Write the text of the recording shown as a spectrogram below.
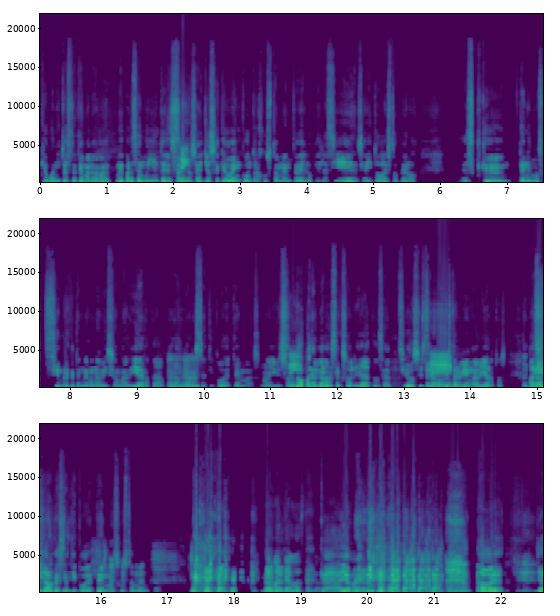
Qué bonito este tema, la verdad, me parece muy interesante. O sea, yo sé que va en contra justamente de lo que es la ciencia y todo esto, pero es que tenemos siempre que tener una visión abierta para hablar de este tipo de temas, ¿no? Y sobre todo para hablar de sexualidad, o sea, sí o sí tenemos que estar bien abiertos para hablar de este tipo de temas, justamente. no, ¿Cómo te gusta? Ahora, ya,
